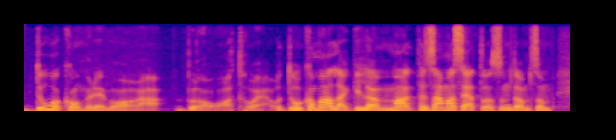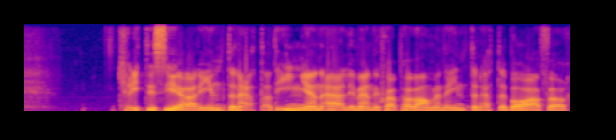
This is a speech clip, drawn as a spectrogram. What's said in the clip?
då kommer det vara bra tror jag. Och då kommer alla glömma, på samma sätt då som de som kritiserade internet, att ingen ärlig människa behöver använda internet, det är bara för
